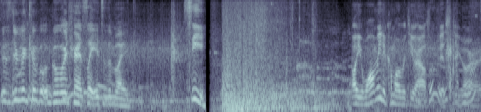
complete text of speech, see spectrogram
Just do Google, Google Translate into the mic. See. Oh, you want me to come over to your house and fist you? Alright.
